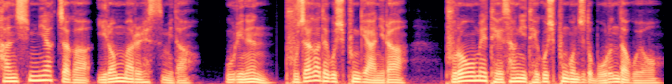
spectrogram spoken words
한 심리학자가 이런 말을 했습니다. 우리는 부자가 되고 싶은 게 아니라 부러움의 대상이 되고 싶은 건지도 모른다고요.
